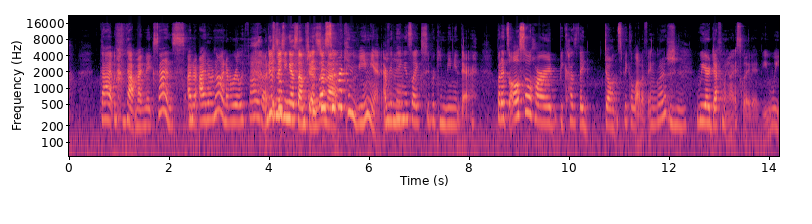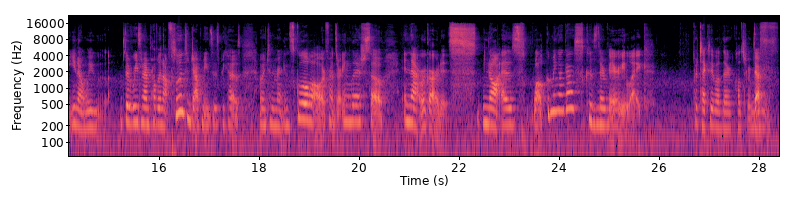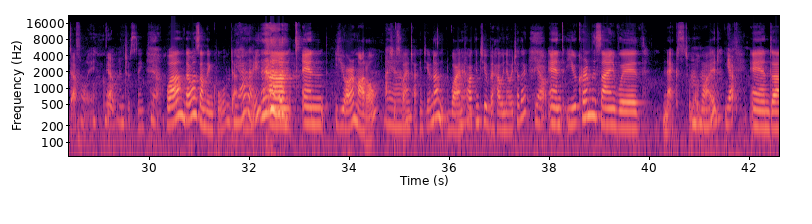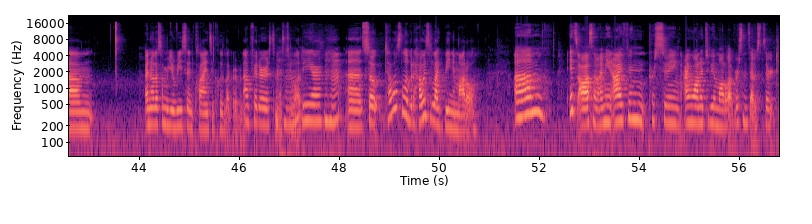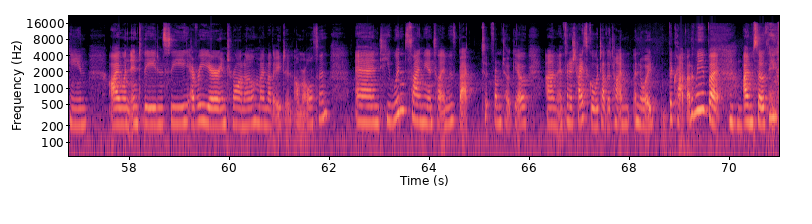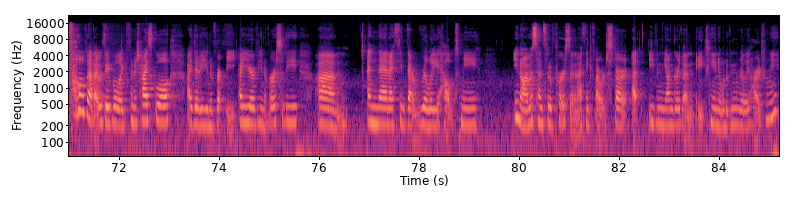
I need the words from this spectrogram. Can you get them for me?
that that might make sense. I don't, I don't know. I never really thought about I'm it. just It's making assumptions. It's I'm just not- super convenient. Everything is like super convenient there. But it's also hard because they don't speak a lot of English. Mhm. We are definitely isolated. We, you know, we. The reason I'm probably not fluent in Japanese is because I went to an American school. All our friends are English, so in that regard, it's not as welcoming, I guess, because they're very like protective of their culture. def, definitely, Cool. yeah, Interesting. yeah. Well, that was something cool, definitely. Yeah. um, and you are a model, I which is why. I'm talking to you. Not why I'm Yeah. talking to you, but how we know each other. Yeah. And you're currently signed with Next Worldwide. Yep. And um, I know that some of your recent clients include like Urban Outfitters and Estee Mhm. Lauder. Mm-hmm. Uh, so tell us a little bit, how is it like being a model? Um, it's awesome. I mean, I've been pursuing. I wanted to be a model ever since I was thirteen. I went into the agency every year in Toronto. My mother agent Elmer Olsen, and he wouldn't sign me until I moved back to, from Tokyo um, and finished high school, which at the time annoyed the crap out of me. But I'm so thankful that I was able to like finish high school. I did a univer- a year of university, um, and then I think that really helped me you know, I'm a sensitive person. I think if I were to start at even younger than 18, it would have been really hard for me.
